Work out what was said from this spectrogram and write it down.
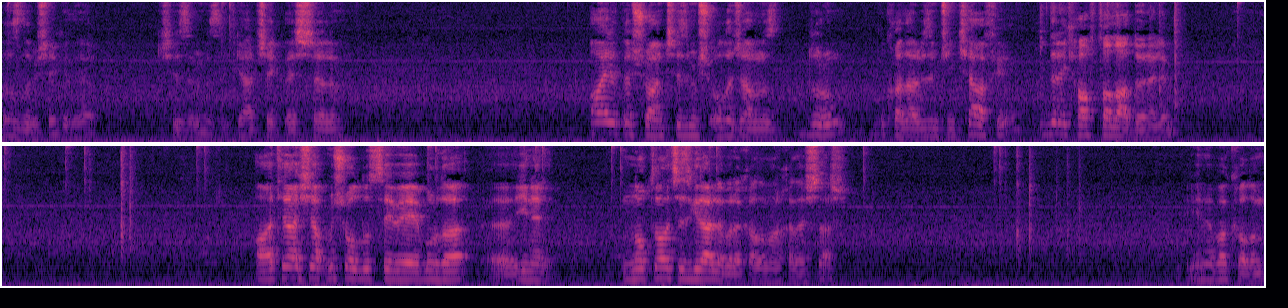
Hızlı bir şekilde çizimimizi gerçekleştirelim. Aylıkta şu an çizmiş olacağımız durum bu kadar bizim için kafi. Direkt haftalığa dönelim. ATH yapmış olduğu seviyeye burada e, yine noktalı çizgilerle bırakalım arkadaşlar. Yine bakalım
